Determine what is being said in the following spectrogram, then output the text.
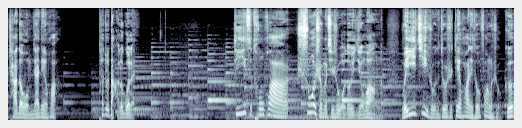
查到我们家电话，他就打了过来。第一次通话说什么，其实我都已经忘了，唯一记住的就是电话那头放了首歌。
